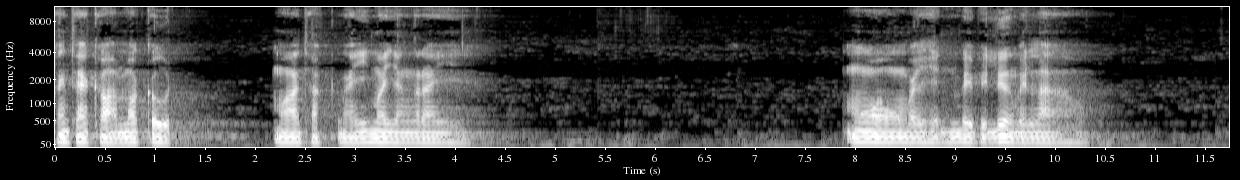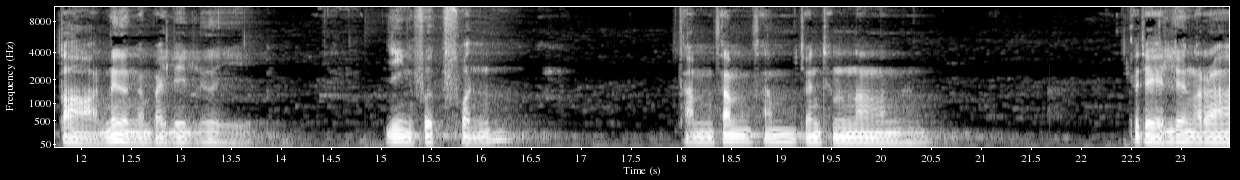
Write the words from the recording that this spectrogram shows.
ตั้งแต่ก่อนมาเกิด มาจากไหนมาอย่างไร มองไปเห็นไปเป็นเรื่องเป็นราว ต่อเนื่องกันไปเรื่อยๆยิ่งฝึกฝน ทำซ้ำๆจนชำนาญก็จะเห็นเรื่องรา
